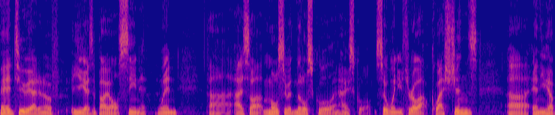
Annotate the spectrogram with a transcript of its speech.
And two, I don't know if you guys have probably all seen it when uh, I saw it mostly with middle school and high school. So when you throw out questions uh, and you have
